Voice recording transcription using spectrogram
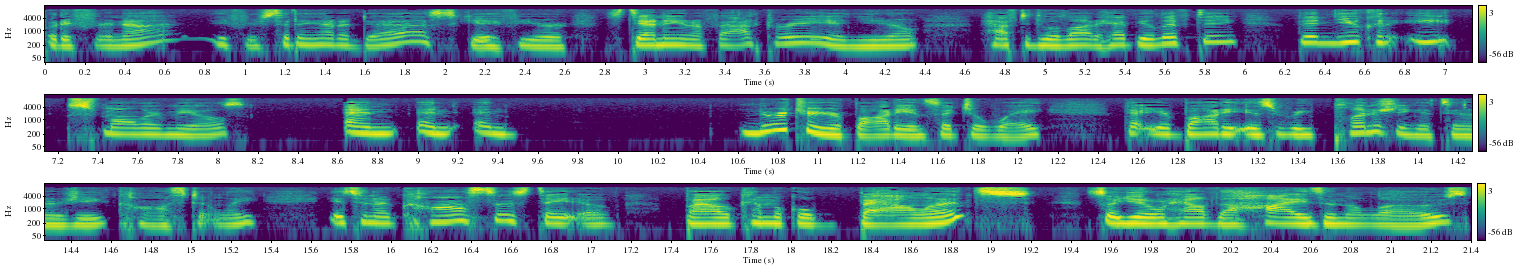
But if you're not, if you're sitting at a desk, if you're standing in a factory and you don't have to do a lot of heavy lifting, then you can eat smaller meals and and and nurture your body in such a way that your body is replenishing its energy constantly. It's in a constant state of biochemical balance so you don't have the highs and the lows.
